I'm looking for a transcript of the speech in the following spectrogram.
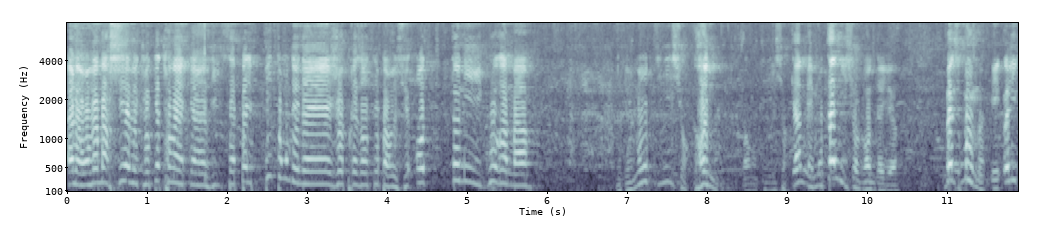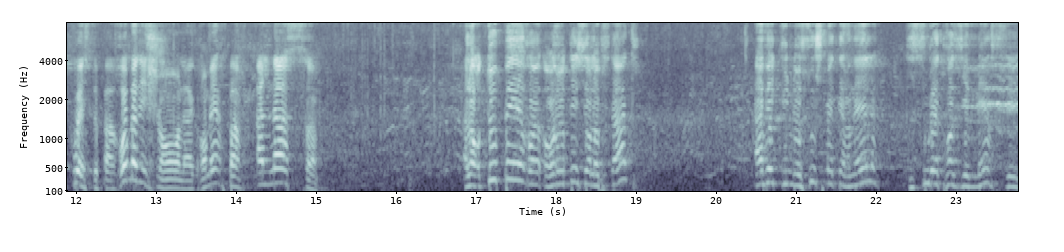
Alors, on va marcher avec le 95. Il s'appelle Python des Neiges, présenté par monsieur Anthony Gourama de Montigny-sur-Grande. Pas Montigny-sur-Cannes, mais Montagny-sur-Grande d'ailleurs. Boom et Holy Quest par Romain Deschamps, la grand-mère par Al-Nasr. Alors, deux paires orientées sur l'obstacle, avec une souche maternelle qui, sous la troisième mère, s'est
